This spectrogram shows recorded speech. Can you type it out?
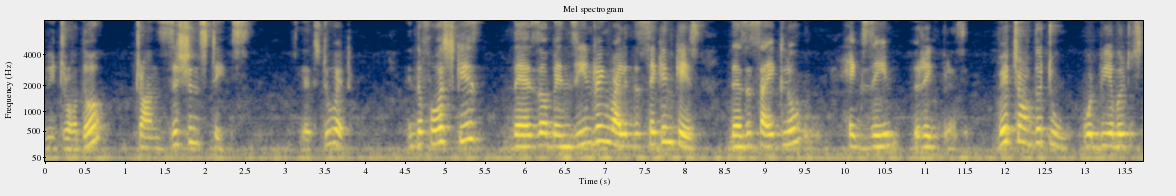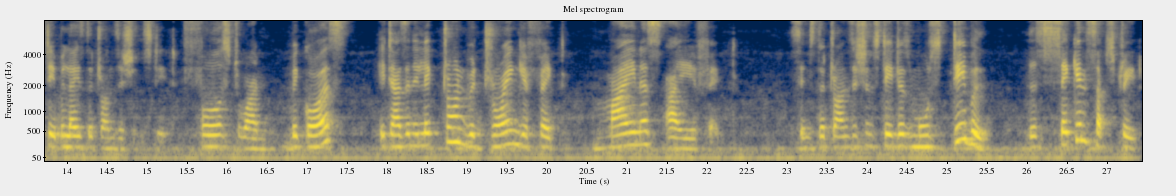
We draw the transition states. Let's do it. In the first case, there's a benzene ring, while in the second case, there's a cyclohexane ring present. Which of the two would be able to stabilize the transition state? First one, because it has an electron withdrawing effect minus I effect. Since the transition state is more stable, the second substrate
